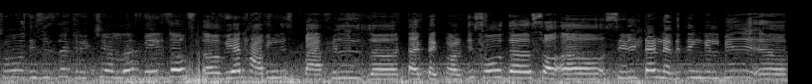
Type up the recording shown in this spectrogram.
So this is the grit chamber where the uh, we are having this baffle uh, type technology. So the so, uh, silt and everything will be uh,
